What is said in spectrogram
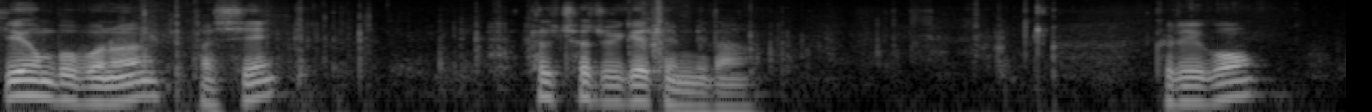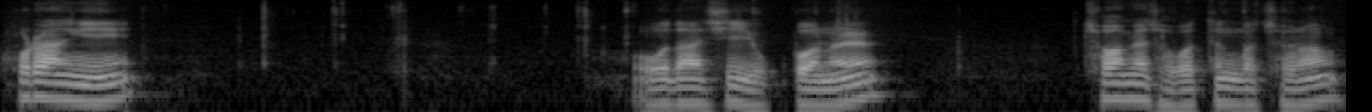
끼운 부분은 다시 펼쳐주게 됩니다. 그리고 호랑이 5-6번을 처음에 접었던 것처럼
